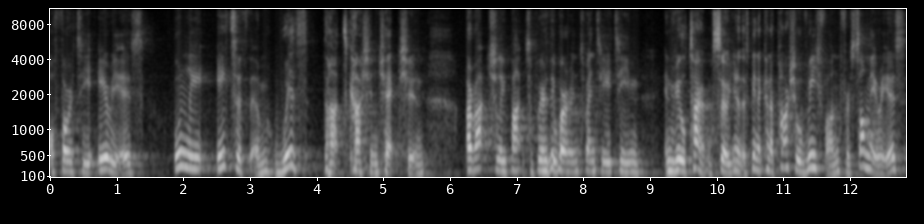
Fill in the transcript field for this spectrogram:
authority areas, only eight of them with that cash injection are actually back to where they were in 2018 in real terms. So, you know, there's been a kind of partial refund for some areas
